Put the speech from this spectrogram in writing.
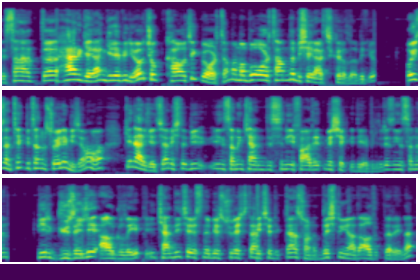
E, sanatta her gelen girebiliyor. Çok kaotik bir ortam ama bu ortamda bir şeyler çıkarılabiliyor. O yüzden tek bir tanım söylemeyeceğim ama genel geçer işte bir insanın kendisini ifade etme şekli diyebiliriz. İnsanın bir güzeli algılayıp kendi içerisinde bir süreçten geçirdikten sonra dış dünyada aldıklarıyla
